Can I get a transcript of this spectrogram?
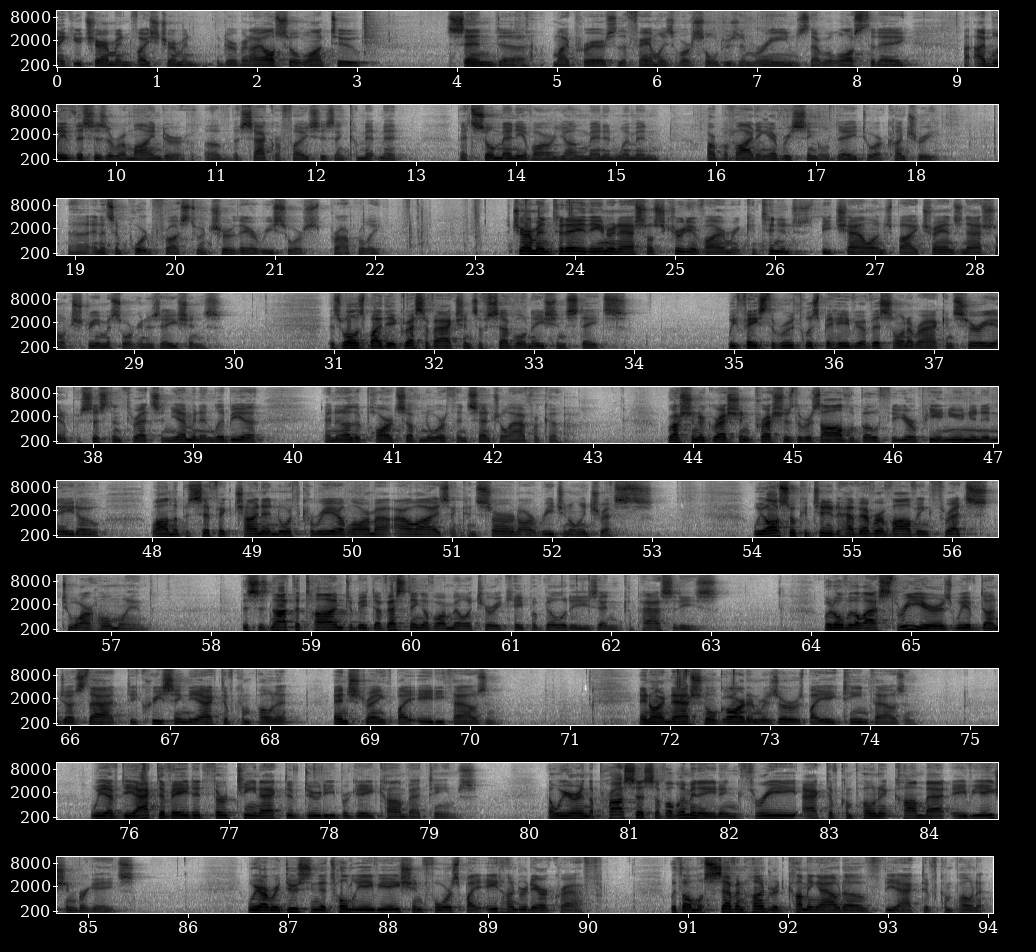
Thank you, Chairman, Vice Chairman Durbin. I also want to send uh, my prayers to the families of our soldiers and Marines that were lost today. I believe this is a reminder of the sacrifices and commitment that so many of our young men and women are providing every single day to our country, uh, and it's important for us to ensure they are resourced properly. Chairman, today the international security environment continues to be challenged by transnational extremist organizations, as well as by the aggressive actions of several nation states. We face the ruthless behavior of ISIL in Iraq and Syria and persistent threats in Yemen and Libya and in other parts of North and Central Africa. Russian aggression pressures the resolve of both the European Union and NATO, while in the Pacific, China and North Korea alarm our allies and concern our regional interests. We also continue to have ever-evolving threats to our homeland. This is not the time to be divesting of our military capabilities and capacities. But over the last three years, we have done just that, decreasing the active component and strength by 80,000, and our National Guard and Reserves by 18,000. We have deactivated 13 active duty brigade combat teams and we are in the process of eliminating three active component combat aviation brigades. We are reducing the total aviation force by 800 aircraft, with almost 700 coming out of the active component.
